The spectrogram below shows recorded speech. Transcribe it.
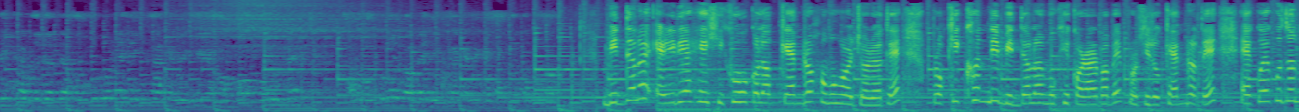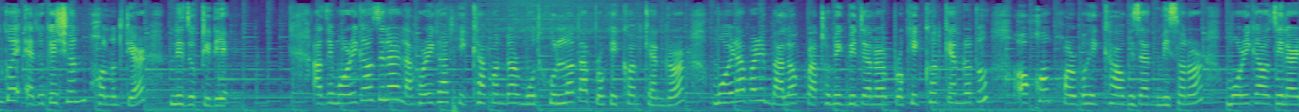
শিক্ষাৰ জৰিয়তে সকলোৰে বিদ্যালয় এৰি দিয়া সেই শিশুসকলক কেন্দ্ৰসমূহৰ জৰিয়তে প্ৰশিক্ষণ দি বিদ্যালয়মুখী কৰাৰ বাবে প্ৰতিটো কেন্দ্ৰতে একো একোজনকৈ এডুকেশ্যন ভলণ্টিয়াৰ নিযুক্তি দিয়ে। আজি মৰিগাঁও জিলাৰ লাহৰীঘাট শিক্ষাখণ্ডৰ মুঠ ষোল্লটা প্ৰশিক্ষণ কেন্দ্ৰৰ মৈৰাবাৰী বালক প্ৰাথমিক বিদ্যালয়ৰ প্ৰশিক্ষণ কেন্দ্ৰটো অসম সৰ্বশিক্ষা অভিযান মিছনৰ মৰিগাঁও জিলাৰ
